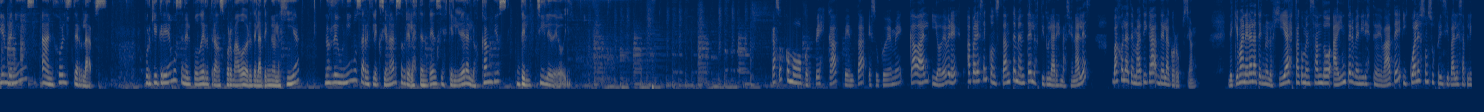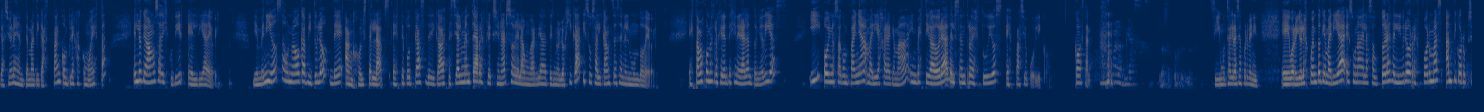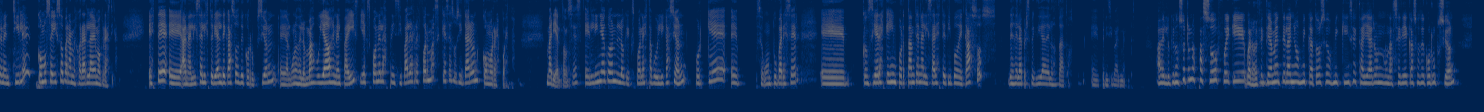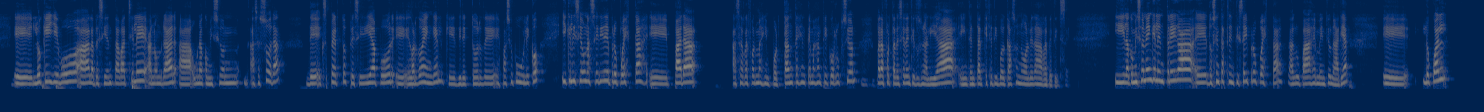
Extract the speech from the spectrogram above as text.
Bienvenidos a Anholster Labs. Porque creemos en el poder transformador de la tecnología, nos reunimos a reflexionar sobre las tendencias que lideran los cambios del Chile de hoy. Casos como Corpesca, Penta, SQM, Cabal y Odebrecht aparecen constantemente en los titulares nacionales bajo la temática de la corrupción. ¿De qué manera la tecnología está comenzando a intervenir este debate y cuáles son sus principales aplicaciones en temáticas tan complejas como esta? Es lo que vamos a discutir el día de hoy. Bienvenidos a un nuevo capítulo de Anholster Labs, este podcast dedicado especialmente a reflexionar sobre la vanguardia tecnológica y sus alcances en el mundo de hoy. Estamos con nuestro gerente general Antonio Díaz y hoy nos acompaña María Jara Quemada, investigadora del Centro de Estudios Espacio Público. ¿Cómo están? Buenos días. Gracias por venir. Sí, muchas gracias por venir. Eh, bueno, yo les cuento que María es una de las autoras del libro Reformas Anticorrupción en Chile, cómo se hizo para mejorar la democracia. Este eh, analiza el historial de casos de corrupción, eh, algunos de los más bullados en el país, y expone las principales reformas que se suscitaron como respuesta. María, entonces, en línea con lo que expone esta publicación, ¿por qué, eh, según tu parecer, consideras que es importante analizar este tipo de casos desde la perspectiva de los datos, principalmente? A ver, lo que a nosotros nos pasó fue que, bueno, efectivamente el año 2014-2015 estallaron una serie de casos de corrupción eh, lo que llevó a la presidenta Bachelet a nombrar a una comisión asesora de expertos presidida por eh, Eduardo Engel, que es director de Espacio Público, y que le hicieron una serie de propuestas eh, para hacer reformas importantes en temas anticorrupción, para fortalecer la institucionalidad e intentar que este tipo de casos no volvieran a repetirse. Y la Comisión Engel entrega 236 propuestas agrupadas en 21 áreas, lo cual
